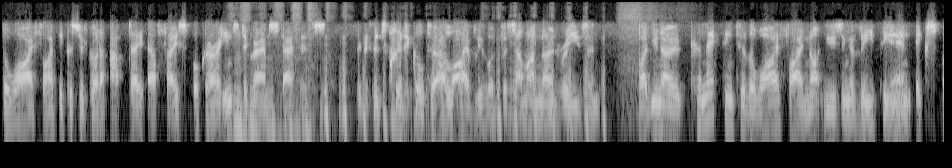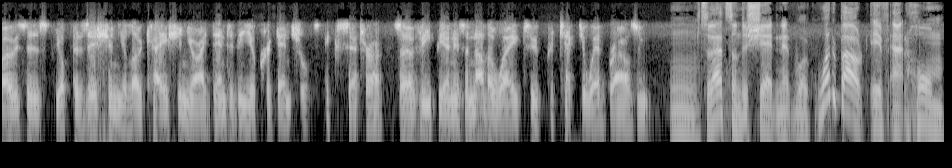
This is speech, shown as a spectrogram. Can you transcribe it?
the Wi Fi because we've got to update our Facebook or our Instagram status because it's critical to our livelihood for some unknown reason. But, you know, connecting to the Wi Fi, not using a VPN, exposes your position, your location, your identity, your credentials, etc. So a VPN is another way to protect your web browsing. Mm, so that's on the shared network. What about if at home,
